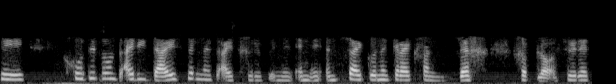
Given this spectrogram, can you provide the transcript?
sê God het ons uit die duisternis uitgeroep en in in, in sy koninkryk van lig geplaas. So dit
